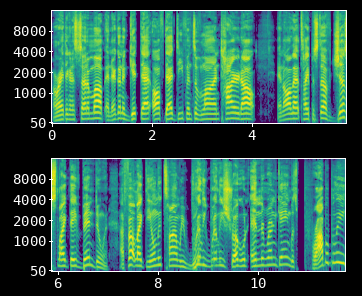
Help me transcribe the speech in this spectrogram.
All right. They're going to set them up and they're going to get that off that defensive line tired out and all that type of stuff, just like they've been doing. I felt like the only time we really, really struggled in the run game was probably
